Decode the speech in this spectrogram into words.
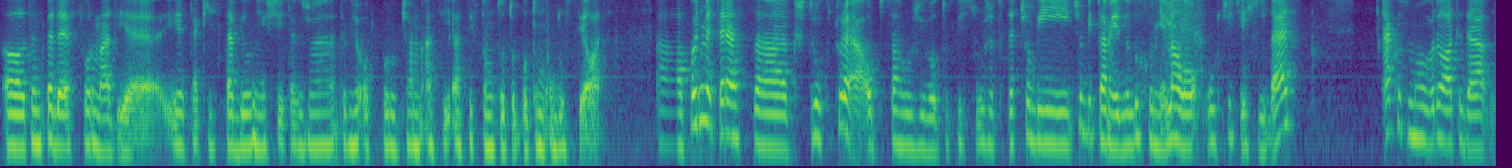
Uh, ten PDF formát je, je taký stabilnejší, takže, takže odporúčam asi, asi v tomto to potom odosielať. A poďme teraz uh, k štruktúre a obsahu životopisu, že teda čo by, čo by tam jednoducho nemalo určite chýbať. Ako som hovorila, teda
